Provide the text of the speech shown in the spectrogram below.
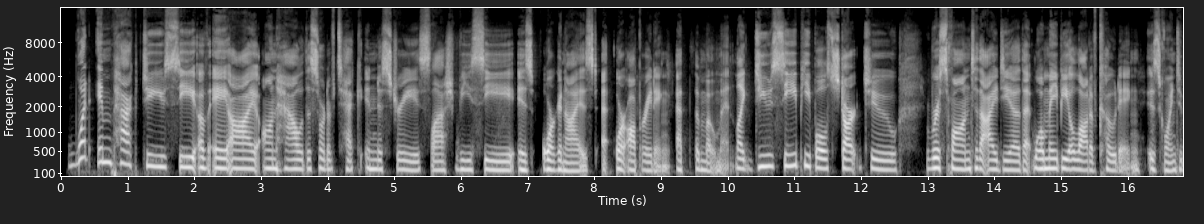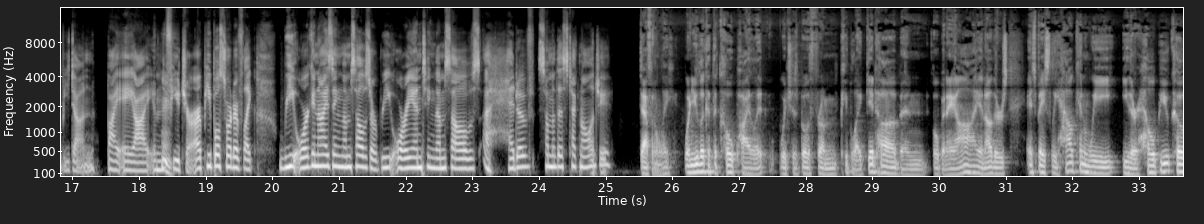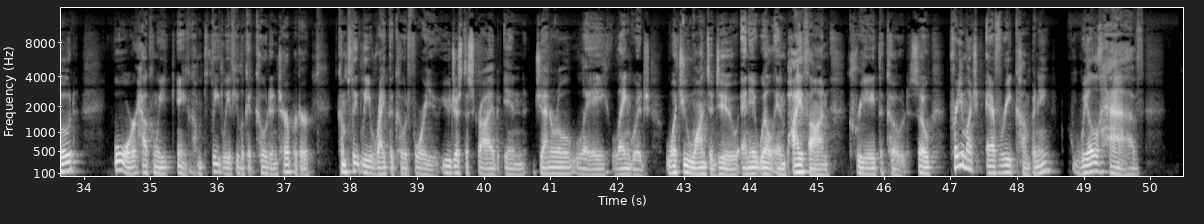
What impact do you see of AI on how the sort of tech industry slash VC is organized or operating at the moment? Like, do you see people start to respond to the idea that well maybe a lot of coding is going to be done by AI in the hmm. future? Are people sort of like reorganizing themselves or reorienting themselves ahead of some of this technology? Definitely. When you look at the Copilot, which is both from people like GitHub and OpenAI and others, it's basically how can we either help you code or how can we completely, if you look at Code Interpreter, completely write the code for you. You just describe in general lay language what you want to do, and it will in Python create the code. So pretty much every company will have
